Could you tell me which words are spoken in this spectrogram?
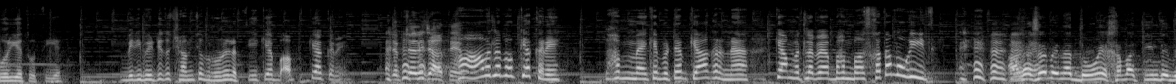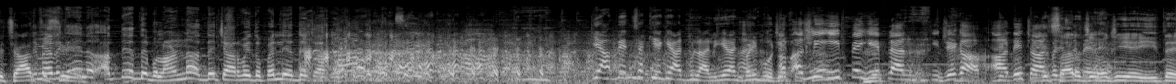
बोरियत होती है मेरी बेटी तो छम छम रोने लगती है कि अब अब क्या करें जब चले जाते हैं हाँ मतलब अब क्या करें तो हम मैं क्या बेटा अब क्या करना है क्या मतलब है अब हम बस खत्म हो गई ईद ਅਗਰ ਸਾਹਿਬ ਇਹਨਾਂ ਦੋਵੇਂ ਖਵਾਤੀਨ ਦੇ ਵਿਚਾਰ ਮੈਂ ਤਾਂ ਤੁਸੀਂ ਕਹਿੰਦਾ ਅੱਧੇ ਅੱਧੇ ਬੁਲਾਣ ਨਾ ਅੱਧੇ 4 ਵਜੇ ਤੋਂ ਪਹਿਲੇ ਅੱਧੇ 4 ਵਜੇ ये आपने अच्छा किया कि आज बुला लिया आज बड़ी बोरियत अब अगली ईद पे ये प्लान कीजिएगा आप आधे चार बजे सर से ਜਿਹੋ पहले ਜੀ ਇਹ ਈਦ ਹੈ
